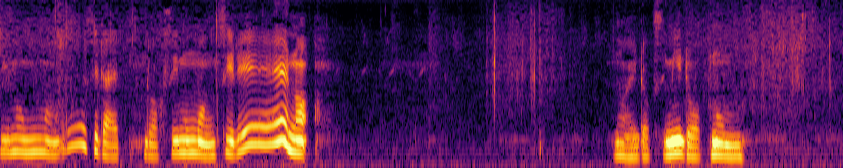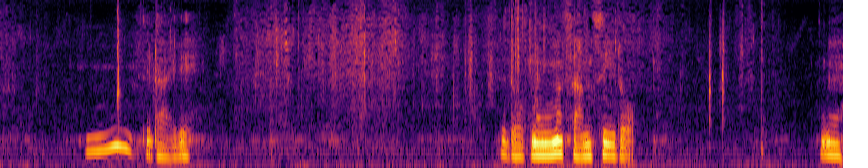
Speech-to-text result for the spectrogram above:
สีม่วงม่วงเออสิได้ดอกสีม่วงม่วงสิเด้เนาะหน่อยดอกสิมีดอกหนุ่ม อืมสิได้เดิดอกหนึ่งมาสามสี่ดอกเนี่ย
